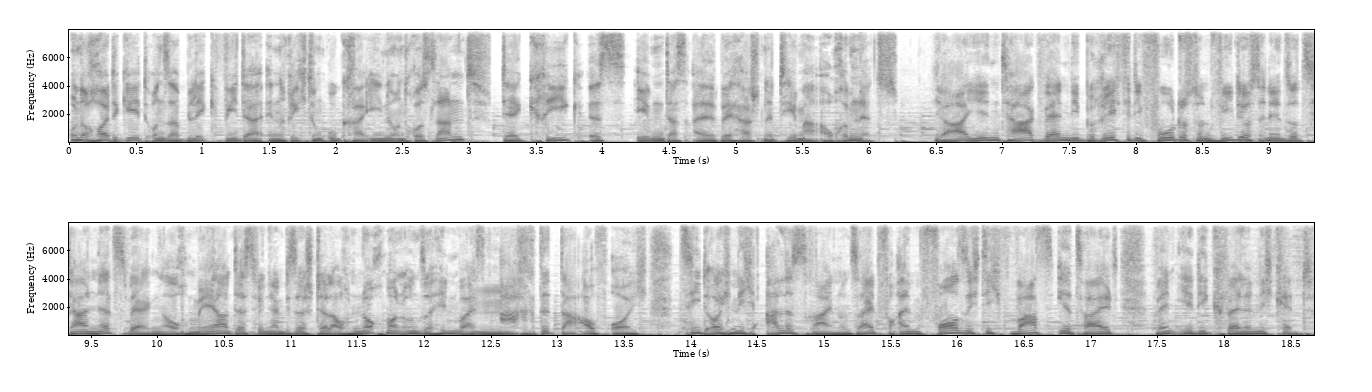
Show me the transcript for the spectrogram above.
Und auch heute geht unser Blick wieder in Richtung Ukraine und Russland. Der Krieg ist eben das allbeherrschende Thema auch im Netz. Ja, jeden Tag werden die Berichte, die Fotos und Videos in den sozialen Netzwerken auch mehr. Deswegen an dieser Stelle auch nochmal unser Hinweis. Mhm. Achtet da auf euch. Zieht euch nicht alles rein und seid vor allem vorsichtig, was ihr teilt, wenn ihr die Quelle nicht kennt.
